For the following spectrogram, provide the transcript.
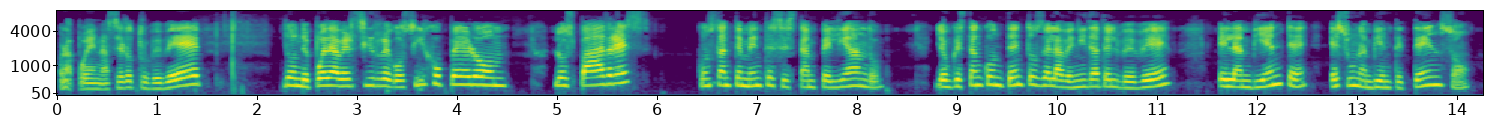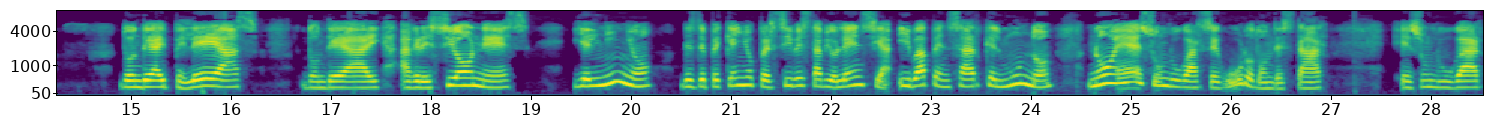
Ahora pueden hacer otro bebé donde puede haber sí regocijo, pero los padres constantemente se están peleando y aunque están contentos de la venida del bebé, el ambiente es un ambiente tenso, donde hay peleas, donde hay agresiones, y el niño desde pequeño percibe esta violencia y va a pensar que el mundo no es un lugar seguro donde estar, es un lugar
